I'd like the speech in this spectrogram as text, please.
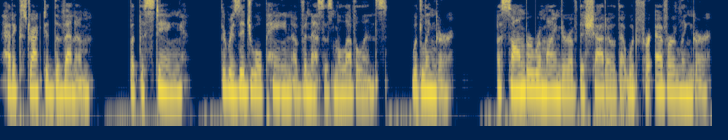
had extracted the venom, but the sting, the residual pain of Vanessa's malevolence, would linger, a somber reminder of the shadow that would forever linger,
